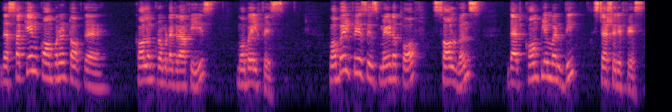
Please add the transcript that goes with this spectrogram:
The second component of the column chromatography is mobile phase. Mobile phase is made up of solvents that complement the stationary phase.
